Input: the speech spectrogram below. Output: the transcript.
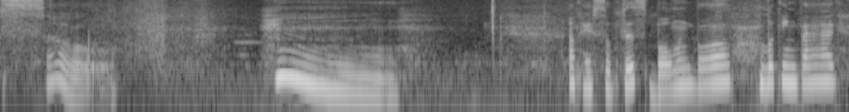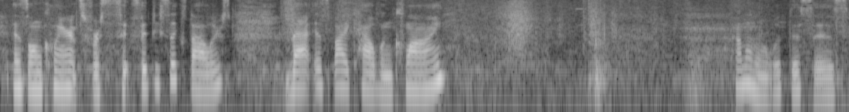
So, Hmm. Okay, so this bowling ball looking bag is on clearance for $56. That is by Calvin Klein. I don't know what this is.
